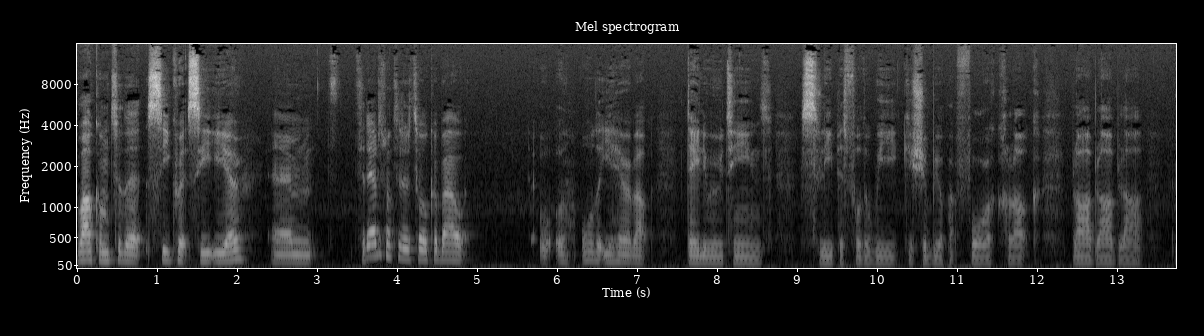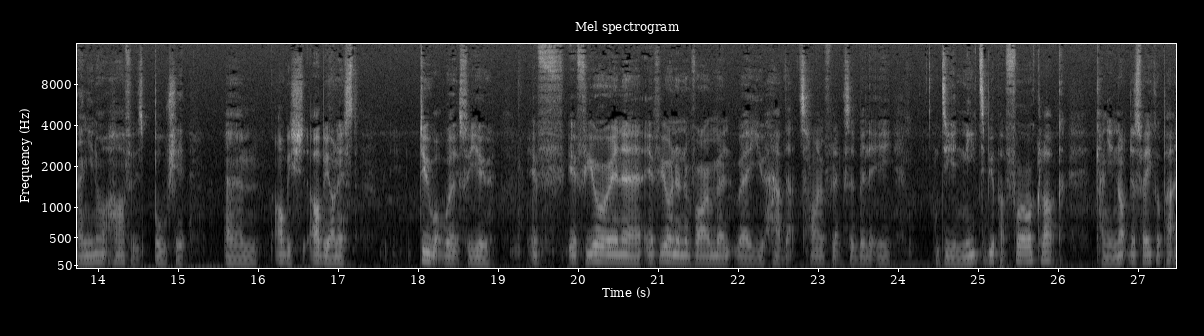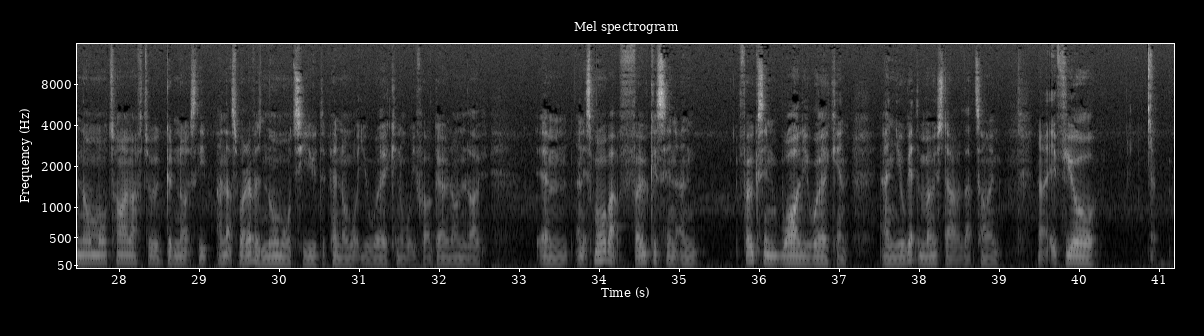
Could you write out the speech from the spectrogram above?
Welcome to the Secret CEO. Um, today, I just wanted to talk about all, that you hear about daily routines. Sleep is for the weak. You should be up at four o'clock. Blah blah blah. And you know what? Half of it's bullshit. Um, I'll be I'll be honest. Do what works for you. If if you're in a if you're in an environment where you have that time flexibility, do you need to be up at four o'clock? Can you not just wake up at a normal time after a good night's sleep? And that's whatever's normal to you, depending on what you're working and what you've got going on in life. Um, and it's more about focusing and focusing while you're working, and you'll get the most out of that time. Now, if you're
